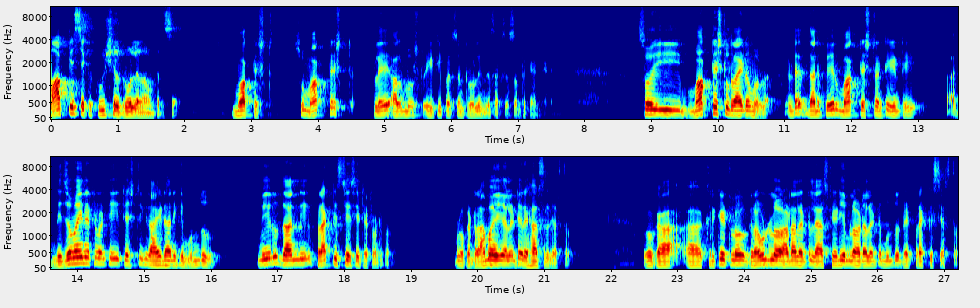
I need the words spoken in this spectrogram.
మాక్ టెస్ట్ యొక్క క్రూషియల్ రోల్ ఎలా ఉంటుంది sir mock test so mock test play almost eighty percent role in the success of the candidate so ఈ మాక్ టెస్టులు రాయడం వల్ల అంటే దాని పేరు మాక్ టెస్ట్ అంటే ఏంటి? నిజమైనటువంటి టెస్ట్కి రాయడానికి ముందు మీరు దాన్ని ప్రాక్టీస్ చేసేటటువంటి పద్ధతి. ఇప్పుడు ఒక డ్రామా వేయాలంటే రిహార్సల్ చేస్తాం. ఒక క్రికెట్లో గ్రౌండ్లో ఆడాలంటే లేదా స్టేడియంలో ఆడాలంటే ముందు నెట్ ప్రాక్టీస్ చేస్తాం.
